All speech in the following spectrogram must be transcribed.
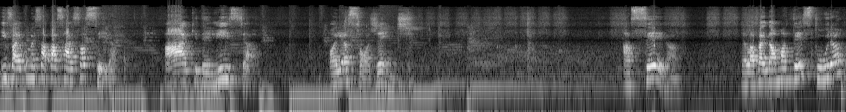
e vai começar a passar essa cera. Ai, que delícia! Olha só, gente. A cera, ela vai dar uma textura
